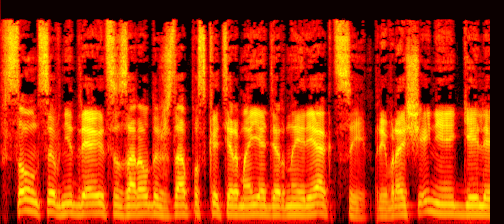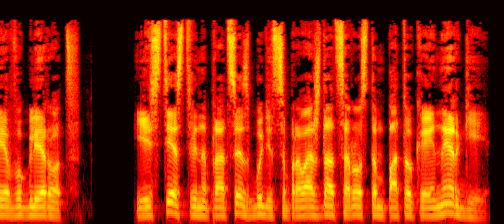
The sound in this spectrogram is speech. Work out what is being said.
В Солнце внедряется зародыш запуска термоядерной реакции, превращение гелия в углерод. Естественно, процесс будет сопровождаться ростом потока энергии,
